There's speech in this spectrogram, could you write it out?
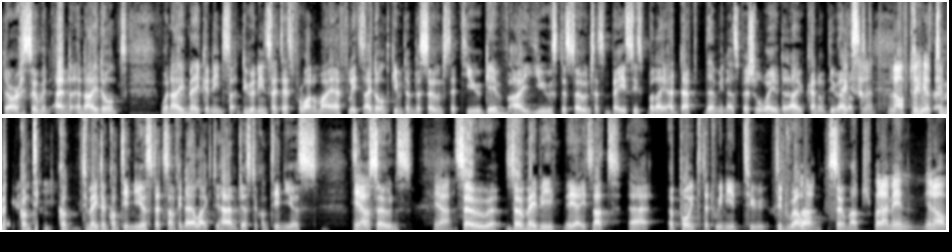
There are so many, and and I don't. When I make an INSCYD, do an INSCYD test for one of my athletes, I don't give them the zones that you give. I use the zones as basis, but I adapt them in a special way that I kind of developed. Excellent, love to, to hear to that. make con- to make them continuous. That's something that I like to have, just a continuous set Yeah. of zones. Yeah, So so maybe yeah, it's not uh, a point that we need to to dwell Well, on so much. but I mean, you know,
